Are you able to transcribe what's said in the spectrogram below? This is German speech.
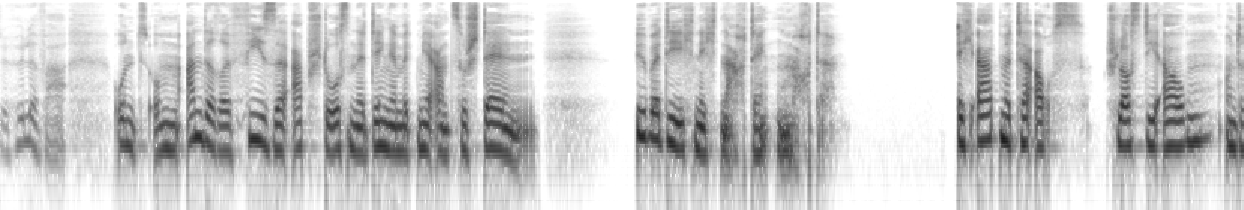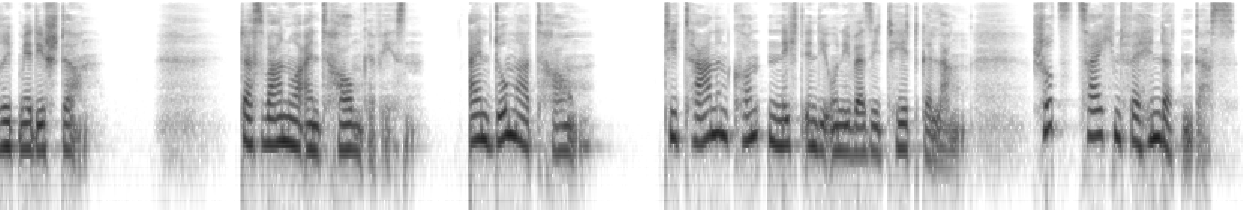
Hülle war und um andere fiese, abstoßende Dinge mit mir anzustellen, über die ich nicht nachdenken mochte. Ich atmete aus, schloss die Augen und rieb mir die Stirn. Das war nur ein Traum gewesen. Ein dummer Traum. Titanen konnten nicht in die Universität gelangen. Schutzzeichen verhinderten das.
